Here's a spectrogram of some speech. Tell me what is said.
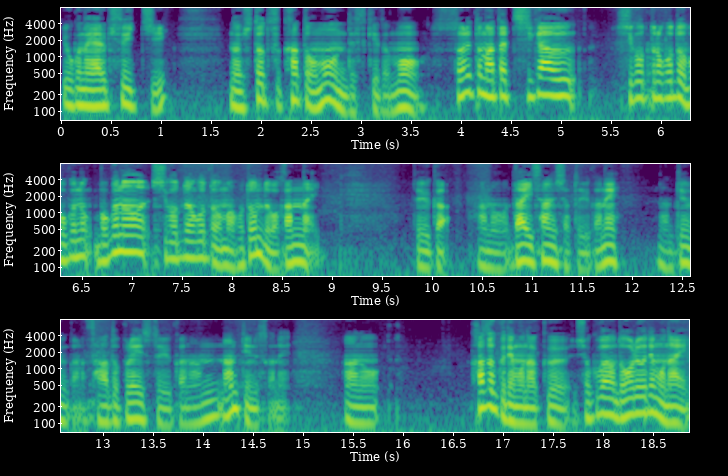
欲のやる気スイッチの一つかと思うんですけども、それとまた違う仕事のことを僕の、僕の仕事のことをまあほとんどわかんないというか、あの、第三者というかね、なんていうのかな、サードプレイスというか、なん、なんていうんですかね、あの、家族でもなく、職場の同僚でもない、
